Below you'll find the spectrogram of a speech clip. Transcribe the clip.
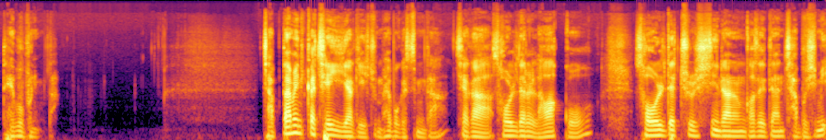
대부분입니다. 잡담이니까 제 이야기 좀 해보겠습니다. 제가 서울대를 나왔고 서울대 출신이라는 것에 대한 자부심이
